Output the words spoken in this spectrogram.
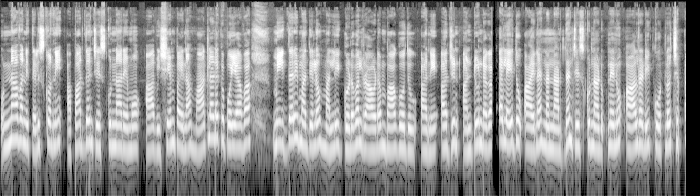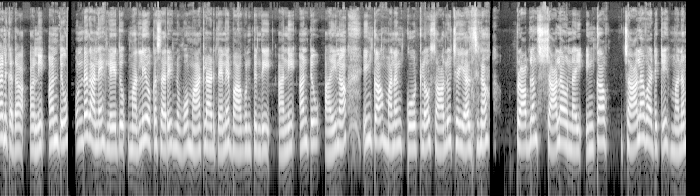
ఉన్నావని తెలుసుకొని అపార్థం చేసుకున్నారేమో. ఆ విషయం పైన మాట్లాడకపోయావా? మీ ఇద్దరి మధ్యలో మళ్ళీ గొడవలు రావడం బాగోదు అని అర్జున్ అంటుండగా లేదు ఆయన నన్ను అర్థం చేసుకున్నాడు. నేను ఆల్రెడీ కోర్టులో చెప్పాను కదా అని అంటూ ఉండగానే లేదు మళ్ళీ ఒకసారి నువ్వు మాట్లాడితేనే బాగుంటుంది అని అంటూ అయినా ఇంకా మనం కోర్టులో సాల్వ్ చేయాల్సిన ప్రాబ్లమ్స్ చాలా ఉన్నాయి. ఇంకా చాలా వాటికి మనం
